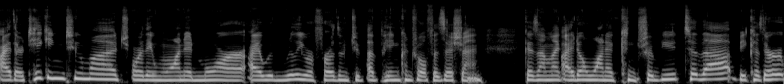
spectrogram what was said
either taking too much or they wanted more, I would really refer them to a pain control physician because I'm like, I don't want to contribute to that because there are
